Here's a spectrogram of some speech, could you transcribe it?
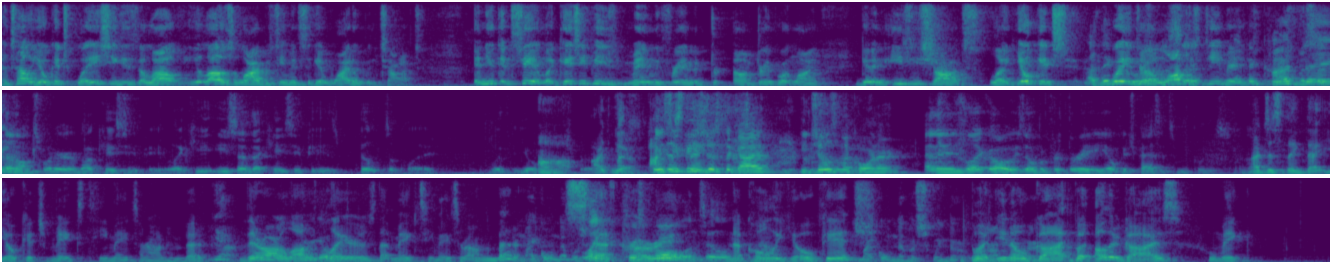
It's how Jokic plays. He gives allow he allows a lot of his teammates to get wide open shots, and you can see it. Like KCP is mainly free in the th- um, three point line, getting easy shots. Like Jokic, I think way to Kuzma unlock said, his teammates. I think I Kuzma said that on Twitter about KCP. Like he, he said that KCP is built to play with Jokic. Uh, bro. I, Yeah. I just KCP's think, just a guy. He chills in the corner, and then he's like, "Oh, he's open for three. Jokic, pass it to me, please." I just think that Jokic makes teammates around him better. Yeah. There are a lot of players that make teammates around them better. Michael never Steph like Chris Curry, Paul until Nikola now. Jokic. Michael never swindled. But you know, guy, but other guys who make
